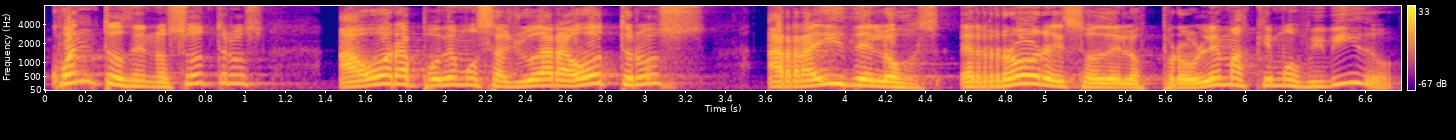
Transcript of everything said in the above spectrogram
¿Cuántos de nosotros ahora podemos ayudar a otros a raíz de los errores o de los problemas que hemos vivido?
